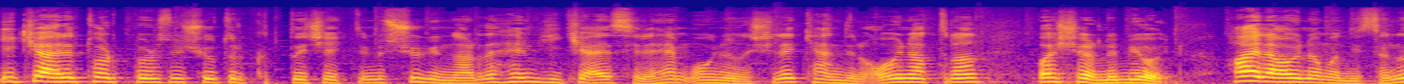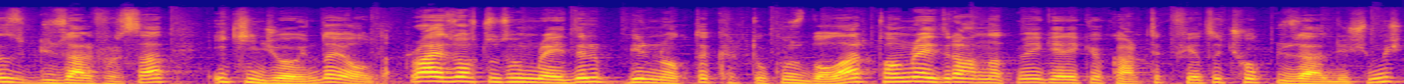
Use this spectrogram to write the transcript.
Hikayeli third person shooter kıtlığı çektiğimiz şu günlerde hem hikayesiyle hem oynanışıyla kendini oynattıran başarılı bir oyun. Hala oynamadıysanız güzel fırsat. İkinci oyunda yolda. Rise of the Tomb Raider 1.49 dolar. Tomb Raider'ı anlatmaya gerek yok artık. Fiyatı çok güzel düşmüş.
